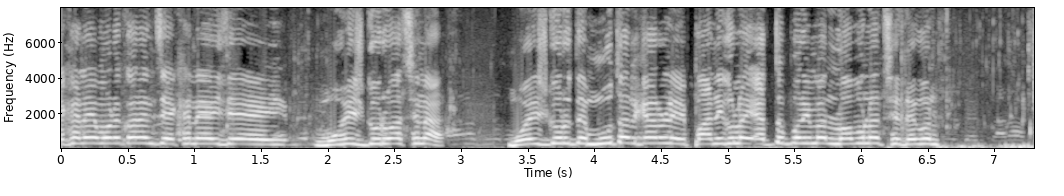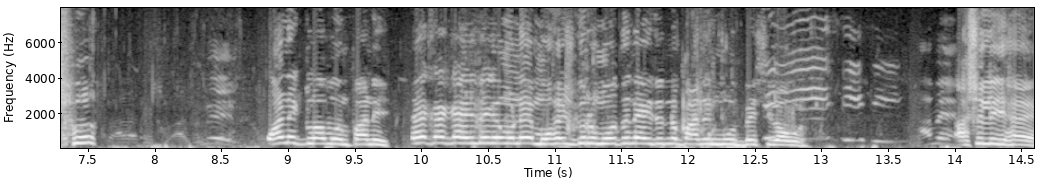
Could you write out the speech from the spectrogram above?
এখানে মনে করেন যে এখানে এই যে মহিষ গরু আছে না মহিষ গরুতে মুতার কারণে পানিগুলো এত পরিমাণ লবণ আছে দেখুন। অনেক লবণ পানি। এক একা এই দেখে মনে হয় মহেশ গরু মতো না এই জন্য পানির মুখ বেশি লবণ। আসলেই হ্যাঁ।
